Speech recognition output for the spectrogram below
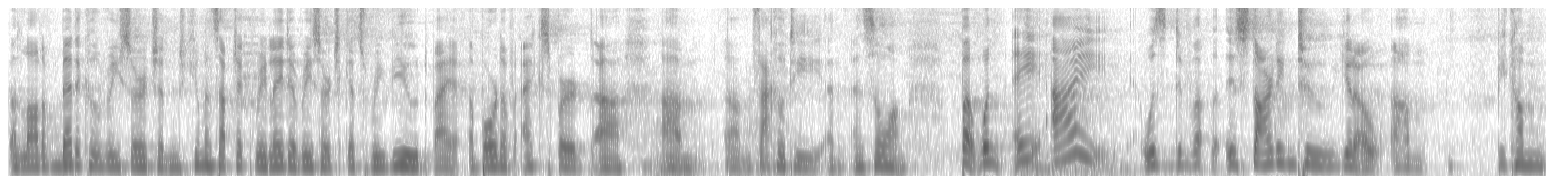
a lot of medical research and human subject related research gets reviewed by a board of expert uh, um, um, faculty and, and so on. But when AI was is starting to, you know, um, become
